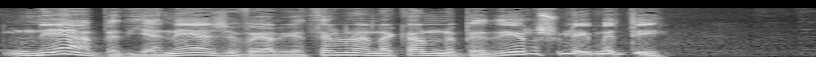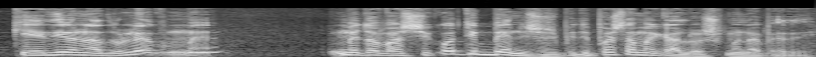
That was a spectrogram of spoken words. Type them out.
νέα παιδιά, νέα ζευγάρια θέλουν να κάνουν παιδί, αλλά σου λέει με τι. Και οι δύο να δουλεύουμε με το βασικό τι μπαίνει στο σπίτι. Πώς θα μεγαλώσουμε ένα παιδί.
